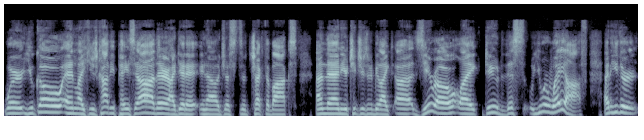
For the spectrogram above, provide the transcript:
where you go and like you just copy paste it, ah, there, I did it, you know, just to check the box. And then your teacher's gonna be like, uh, zero, like, dude, this you were way off. And either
